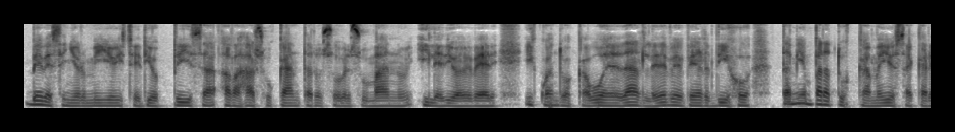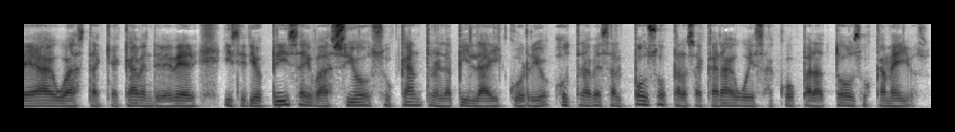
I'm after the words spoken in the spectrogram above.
Bebe, señor mío, y se dio prisa a bajar su cántaro sobre su mano y le dio a beber, y cuando acabó de darle de beber, dijo, También para tus camellos sacaré agua hasta que acaben de beber, y se dio prisa y vació su su en la pila y corrió otra vez al pozo para sacar agua y sacó para todos sus camellos.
